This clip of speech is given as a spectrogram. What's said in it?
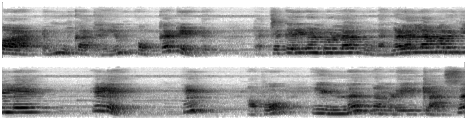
പാട്ടും കഥയും ഒക്കെ കേട്ടു. പച്ചക്കറി കണ്ടുള്ള ഗുണങ്ങളെല്ലാം അറിഞ്ഞില്ലേ? ഇല്ലേ? അപ്പോ ഇന്ന് നമ്മുടെ ഈ ക്ലാസ്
